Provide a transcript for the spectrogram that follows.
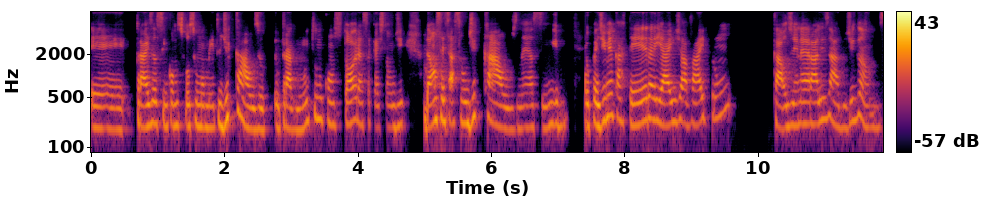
é, traz assim como se fosse um momento de caos. Eu, eu, trago muito no consultório essa questão de dar uma sensação de caos, né? Assim, eu perdi minha carteira e aí já vai para um caos generalizado, digamos.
